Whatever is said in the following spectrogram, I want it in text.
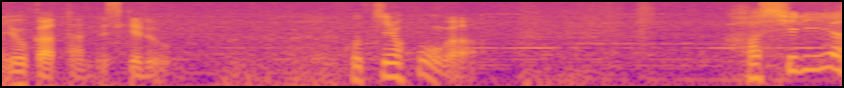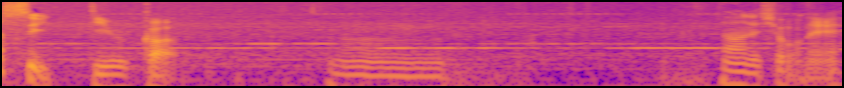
良かったんですけどこっちの方が走りやすいっていうかうーんなんでしょうね。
